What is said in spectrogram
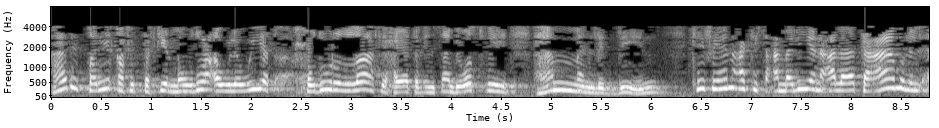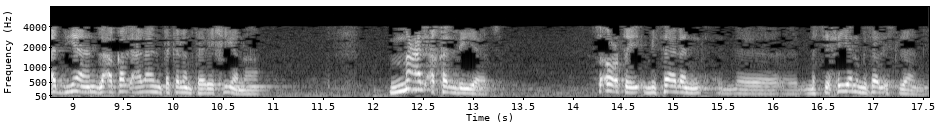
هذه الطريقة في التفكير موضوع أولوية حضور الله في حياة الإنسان بوصفه هما للدين كيف ينعكس عمليا على تعامل الأديان؟ لا أقل الآن نتكلم تاريخيا. مع الأقليات سأعطي مثالا آه، مسيحيا ومثال إسلامي.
